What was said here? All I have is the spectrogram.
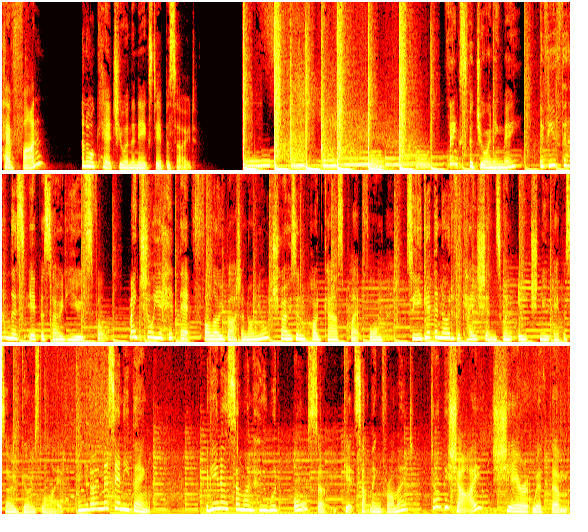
have fun and I'll catch you in the next episode. Thanks for joining me. If you found this episode useful, make sure you hit that follow button on your chosen podcast platform so you get the notifications when each new episode goes live and you don't miss anything. If you know someone who would also get something from it, don't be shy, share it with them.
